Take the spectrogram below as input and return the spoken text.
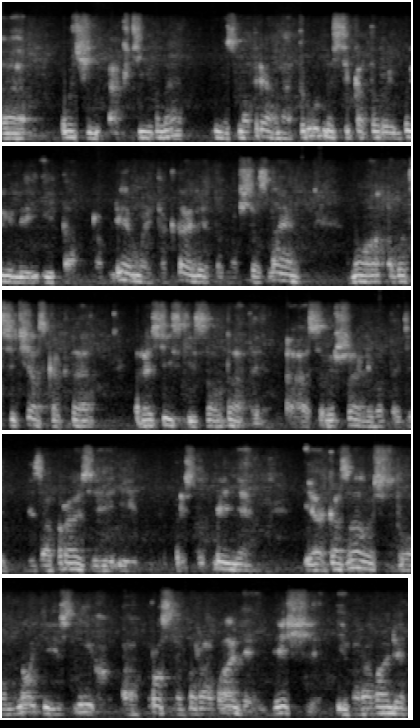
э, очень активно, несмотря на трудности, которые были, и там проблемы и так далее, это мы все знаем. Но вот сейчас, когда российские солдаты э, совершали вот эти безобразия и преступления, и оказалось, что многие из них э, просто воровали вещи и воровали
